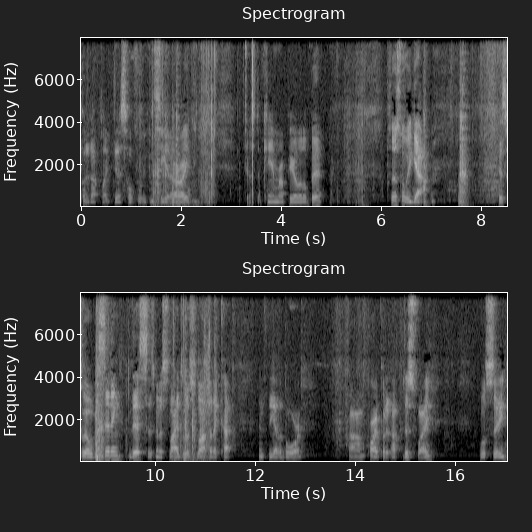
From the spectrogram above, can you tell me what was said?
put it up like this. Hopefully we can see it alright. Adjust the camera up here a little bit. So this is what we got. This is where we'll be sitting. This is going to slide to a slot that I cut into the other board. Um, probably put it up this way. We'll see.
